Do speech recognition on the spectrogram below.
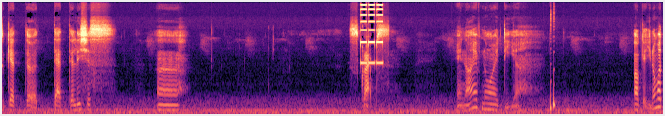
to get the that delicious uh, scraps. And I have no idea. Okay you know what?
